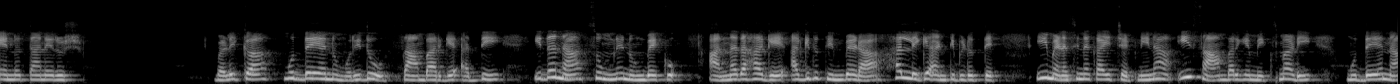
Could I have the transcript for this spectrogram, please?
ಎನ್ನುತ್ತಾನೆ ರುಷ್ ಬಳಿಕ ಮುದ್ದೆಯನ್ನು ಮುರಿದು ಸಾಂಬಾರ್ಗೆ ಅದ್ದಿ ಇದನ್ನು ಸುಮ್ಮನೆ ನುಂಗಬೇಕು. ಅನ್ನದ ಹಾಗೆ ಅಗಿದು ತಿನ್ನಬೇಡ ಹಲ್ಲಿಗೆ ಅಂಟಿಬಿಡುತ್ತೆ. ಈ ಮೆಣಸಿನಕಾಯಿ ಚಟ್ನಿನ ಈ ಸಾಂಬಾರಿಗೆ ಮಿಕ್ಸ್ ಮಾಡಿ ಮುದ್ದೆಯನ್ನು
